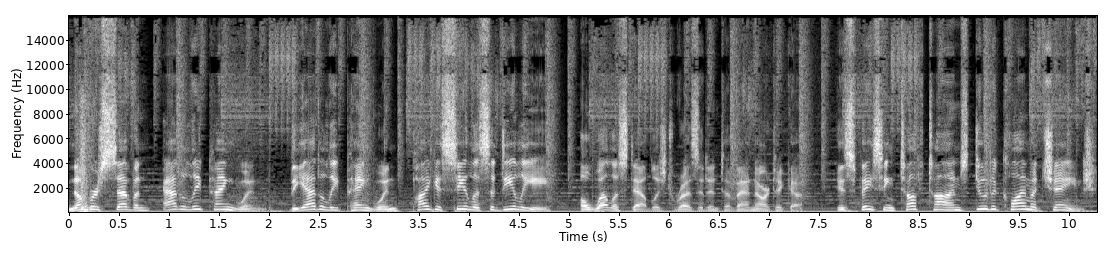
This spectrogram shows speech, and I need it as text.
Number 7. Adelie Penguin The Adelie penguin, Pygoscelis adelii, a well-established resident of Antarctica, is facing tough times due to climate change.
